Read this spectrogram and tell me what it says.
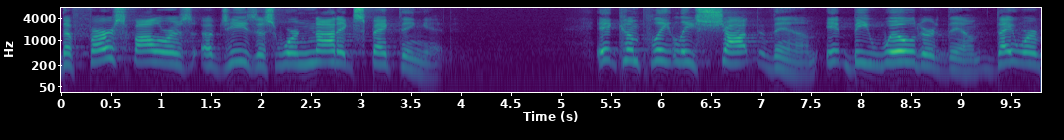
the first followers of Jesus were not expecting it. It completely shocked them. It bewildered them. They were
